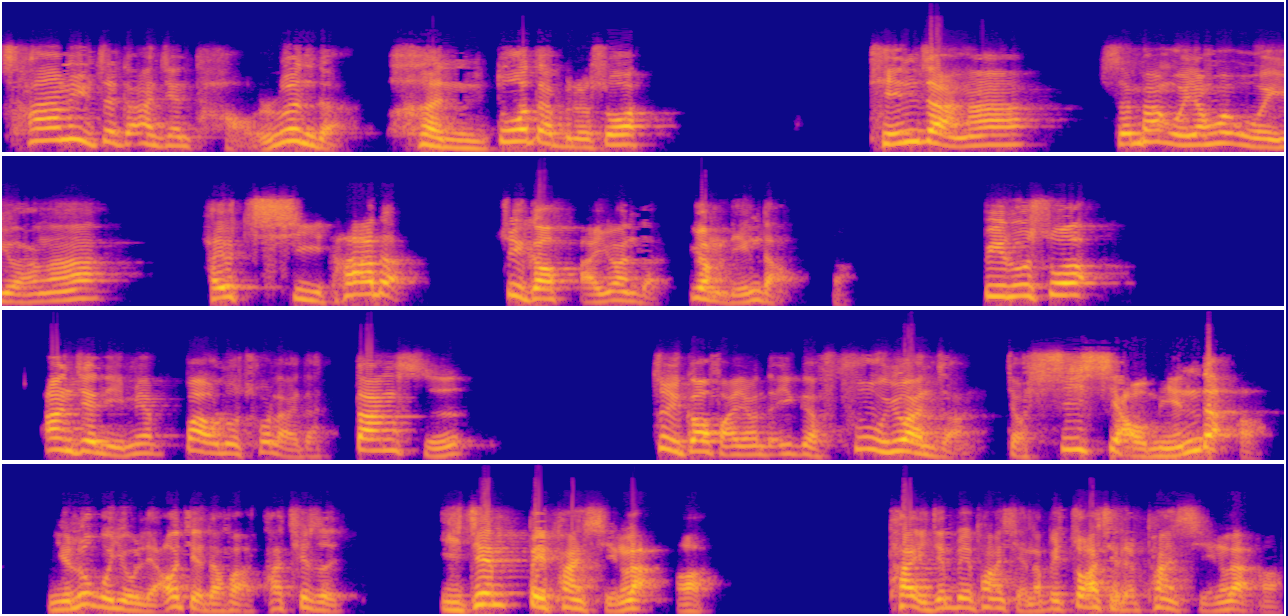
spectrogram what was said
参与这个案件讨论的很多的，比如说庭长啊、审判委员会委员啊，还有其他的。最高法院的院领导啊，比如说案件里面暴露出来的，当时最高法院的一个副院长叫奚晓明的啊，你如果有了解的话，他其实已经被判刑了啊，他已经被判刑了，被抓起来判刑了啊。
